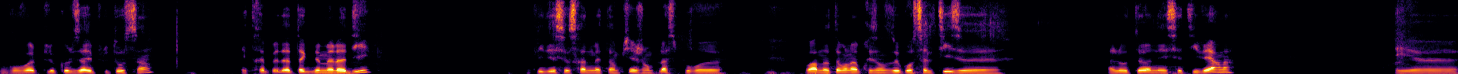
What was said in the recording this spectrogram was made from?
Donc on voit que le colza est plutôt sain et très peu d'attaques de maladie. L'idée ce sera de mettre un piège en place pour euh, voir notamment la présence de grosses altises euh, à l'automne et cet hiver là. Et euh,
